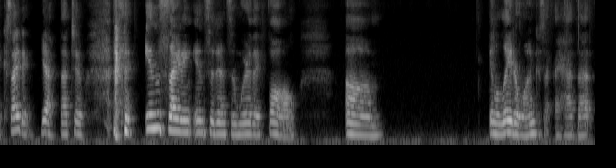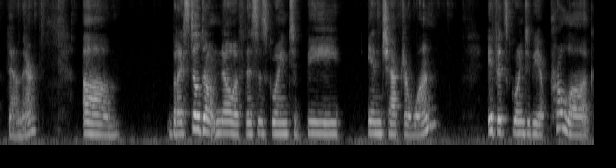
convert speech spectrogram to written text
exciting yeah that too inciting incidents and where they fall um, in a later one because I, I, had that down there um, but I still don't know if this is going to be in chapter one if it's going to be a prologue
